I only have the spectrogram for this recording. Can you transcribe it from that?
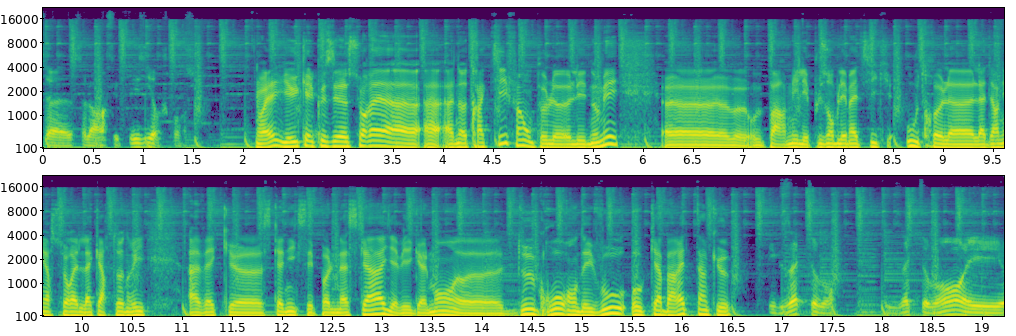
ça, ça leur a fait plaisir, je pense. Ouais, il y a eu quelques euh, soirées à, à- à notre actif, hein, on peut le- les nommer. Euh, parmi les plus emblématiques, outre la, la dernière soirée de la cartonnerie avec euh, Scanix et Paul Nasca, il y avait également euh, deux gros rendez-vous au cabaret de Tinqueux. Exactement. Exactement. Et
